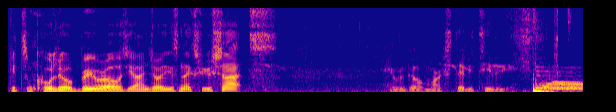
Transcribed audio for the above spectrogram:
Get some cool little B-rolls. Y'all enjoy these next few shots. Here we go, Mark Steady TV.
